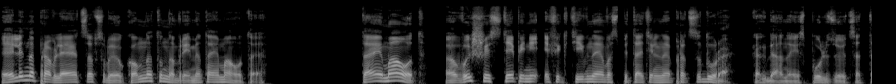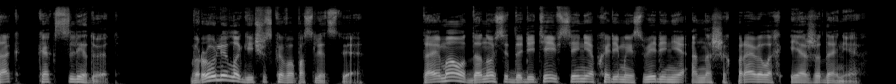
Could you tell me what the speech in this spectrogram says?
Элли направляется в свою комнату на время тайм-аута. Тайм-аут в высшей степени эффективная воспитательная процедура, когда она используется так, как следует. В роли логического последствия. Тайм-аут доносит до детей все необходимые сведения о наших правилах и ожиданиях.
